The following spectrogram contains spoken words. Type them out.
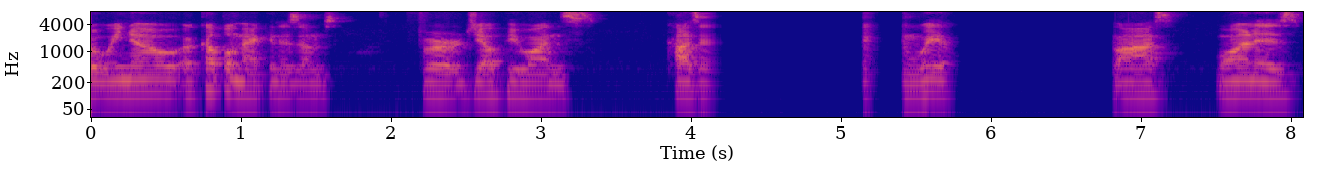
But we know a couple mechanisms for GLP-1s causing weight loss. One is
